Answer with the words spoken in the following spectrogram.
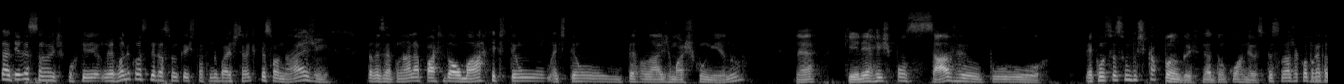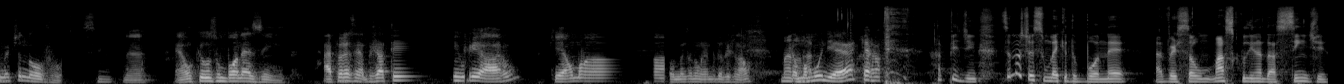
é interessante, porque levando em consideração que a gente está tendo bastante personagem, por exemplo, lá na parte do All Market tem um, a gente tem um personagem masculino, né? Que ele é responsável por. É como se fosse um dos capangas, né, Don Cornel. Esse personagem é completamente uhum. novo. Sim. Né? É um que usa um bonezinho. Aí, por exemplo, já tem criaram, que é uma. Pelo menos eu não lembro do original. Mano, é uma mulher que era. Rapidinho. Você não achou esse moleque do boné a versão masculina da Cindy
